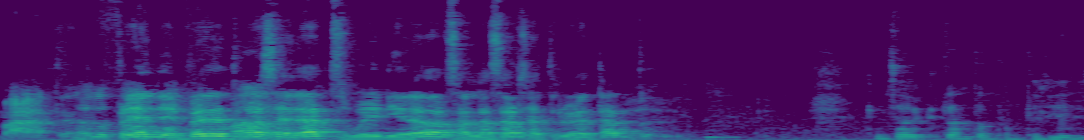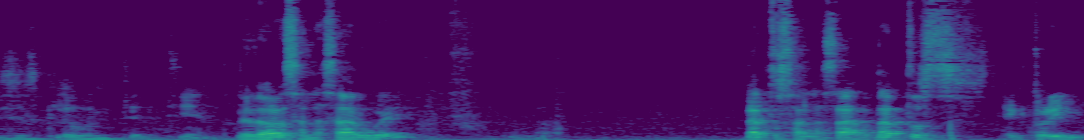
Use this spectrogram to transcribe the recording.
para tenerlo Prende, prende tu base de datos, güey. Ni Eduardo Salazar se atrevió a tanto. ¿Quién sabe qué tanta tontería dices que luego ni te entiendo? De Eduardo Salazar, güey. Datos Salazar, datos Hectorinho.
